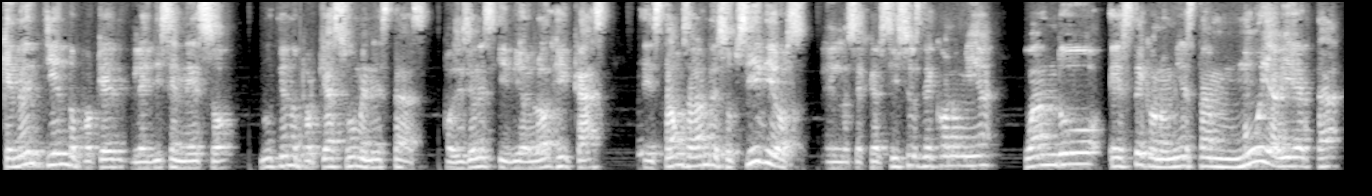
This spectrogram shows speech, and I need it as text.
que no entiendo por qué le dicen eso, no entiendo por qué asumen estas posiciones ideológicas. Estamos hablando de subsidios en los ejercicios de economía cuando esta economía está muy abierta,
